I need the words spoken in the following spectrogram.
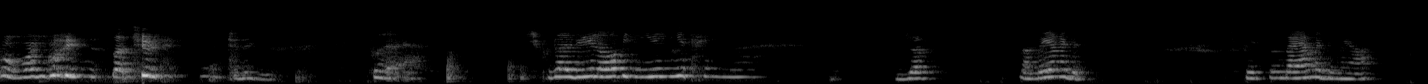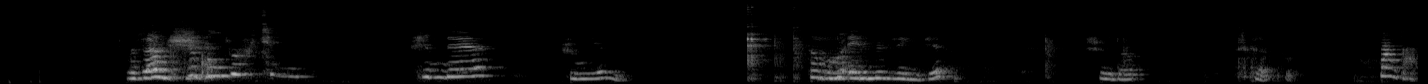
mango Hindistan cevizi içine gir. Hiç güzel değil abi. Niye yiyorsun ya? Güzel. Ben beğenmedim. Hiçbirisini beğenmedim ya. Güzelmiş. Şık olduğu için mi? Şimdi şunu yiyelim? Tamam. Bunu elimizle yiyeceğiz. Şuradan çıkartalım. Sen tat.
